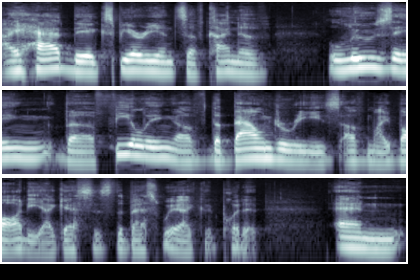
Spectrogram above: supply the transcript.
I had the experience of kind of losing the feeling of the boundaries of my body, I guess is the best way I could put it. And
